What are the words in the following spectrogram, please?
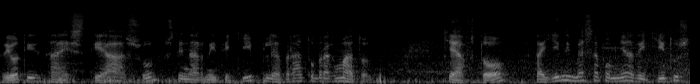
Διότι θα εστιάσουν στην αρνητική πλευρά των πραγμάτων. Και αυτό θα γίνει μέσα από μια δική τους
